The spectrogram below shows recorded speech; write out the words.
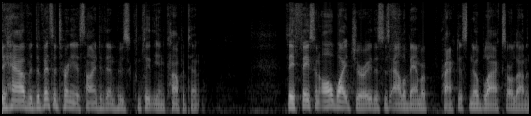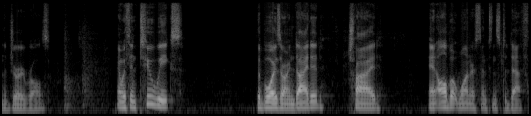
They have a defense attorney assigned to them who's completely incompetent. They face an all-white jury. This is Alabama practice. No blacks are allowed in the jury rolls. And within two weeks, the boys are indicted, tried, and all but one are sentenced to death.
